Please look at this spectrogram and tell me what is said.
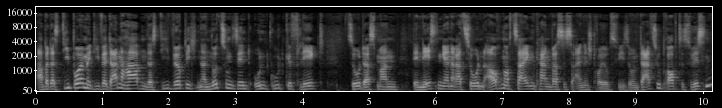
aber dass die Bäume, die wir dann haben, dass die wirklich in der Nutzung sind und gut gepflegt, so dass man den nächsten Generationen auch noch zeigen kann, was ist eine Streuobstwiese. Und dazu braucht es Wissen.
